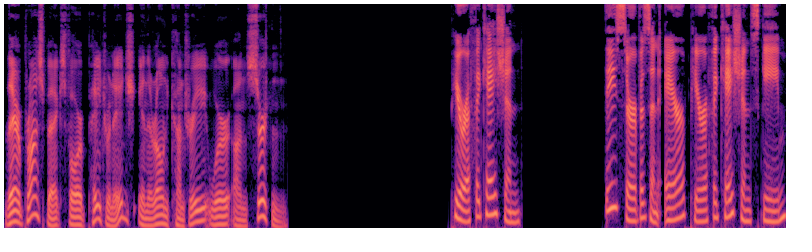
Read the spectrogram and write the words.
Their prospects for patronage in their own country were uncertain. Purification. These serve as an air purification scheme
